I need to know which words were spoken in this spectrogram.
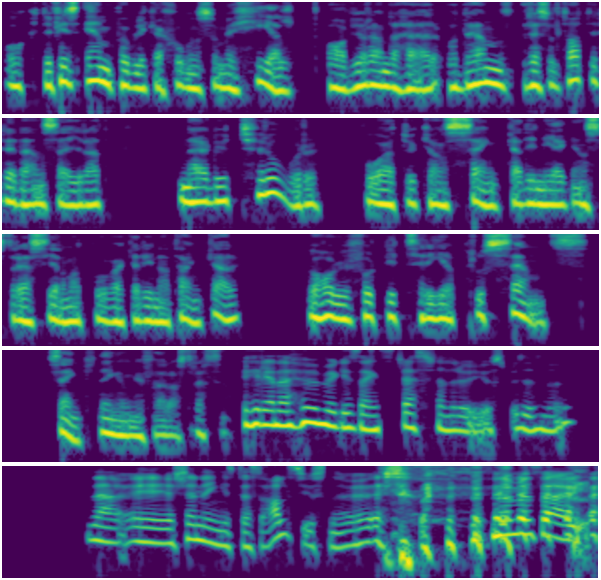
Och Det finns en publikation som är helt avgörande här och den, resultatet i den säger att när du tror på att du kan sänka din egen stress genom att påverka dina tankar, då har du 43 procents sänkning ungefär av stressen. Helena, hur mycket sänkt stress känner du just precis nu? Nej, eh, jag känner ingen stress alls just nu. Nej, men så här,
